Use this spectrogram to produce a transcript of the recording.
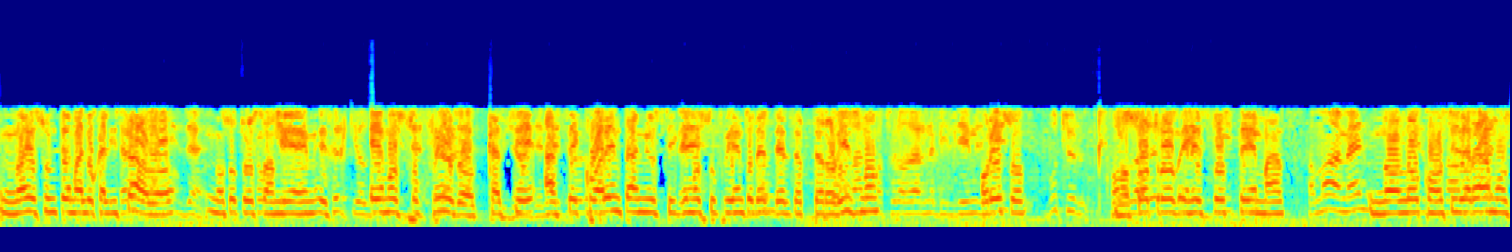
no es un tema localizado. Nosotros también hemos sufrido, casi hace 40 años seguimos sufriendo del, del terrorismo. Por eso, nosotros en estos temas no lo consideramos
